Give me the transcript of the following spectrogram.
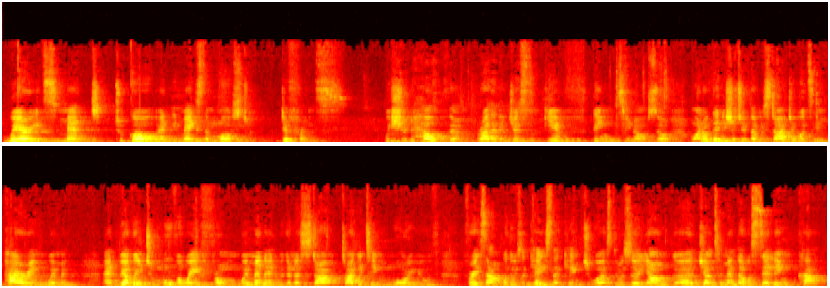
where it's meant to go and it makes the most difference. We should help them rather than just give things, you know. So one of the initiatives that we started was empowering women. And we are going to move away from women and we're going to start targeting more youth. For example, there was a case that came to us. There was a young uh, gentleman that was selling car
